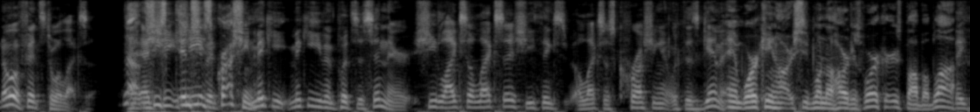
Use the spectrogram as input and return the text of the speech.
No offense to Alexa. No, she's and she's crushing it. Mickie Mickie even puts this in there. She likes Alexa. She thinks Alexa's crushing it with this gimmick. and working hard. She's one of the hardest workers. Blah blah blah. they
